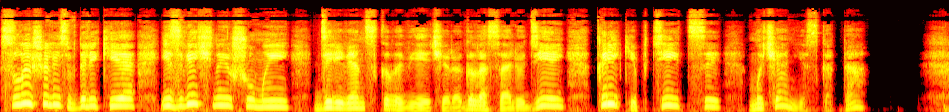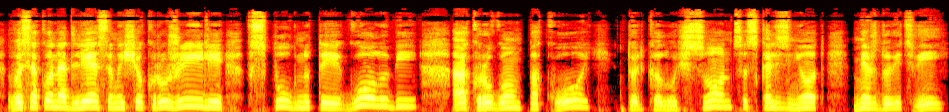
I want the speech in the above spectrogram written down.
слышались вдалеке извечные шумы деревенского вечера, голоса людей, крики птицы, мычанье скота. Высоко над лесом еще кружили вспугнутые голуби, а кругом покой, только луч солнца скользнет между ветвей,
